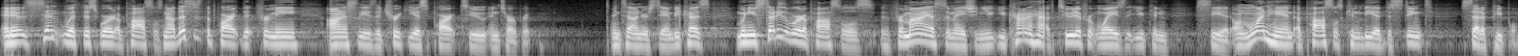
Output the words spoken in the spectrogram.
And it was sent with this word apostles. Now, this is the part that for me, honestly, is the trickiest part to interpret and to understand. Because when you study the word apostles, from my estimation, you, you kind of have two different ways that you can see it. On one hand, apostles can be a distinct set of people.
